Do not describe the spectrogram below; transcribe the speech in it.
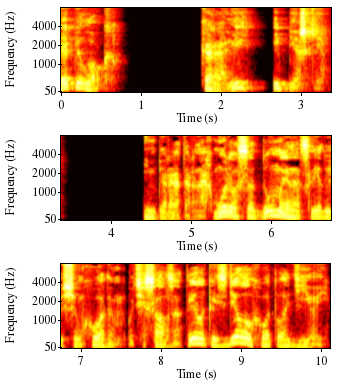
Эпилог. Короли и пешки. Император нахмурился, думая над следующим ходом, почесал затылок и сделал ход ладьей.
